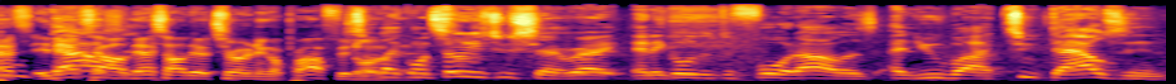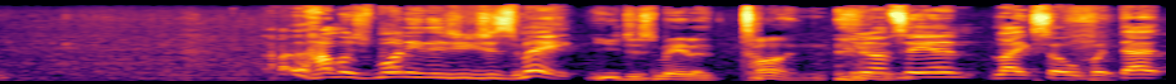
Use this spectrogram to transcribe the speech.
That's that's how that's how they're turning a profit So on like that. on thirty two cent, right? And it goes up to four dollars, and you buy two thousand. How much money did you just make? you just made a ton. You know what I'm saying? Like so, but that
